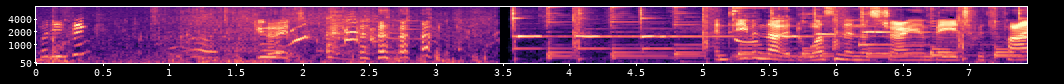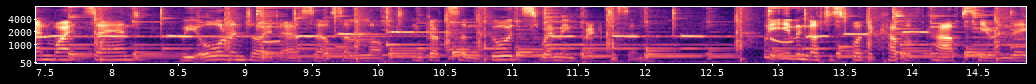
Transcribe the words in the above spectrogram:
What do you think? Good. Good. And even though it wasn't an Australian beach with fine white sand, we all enjoyed ourselves a lot and got some good swimming practice in. We even got to spot a couple of carps here and there.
